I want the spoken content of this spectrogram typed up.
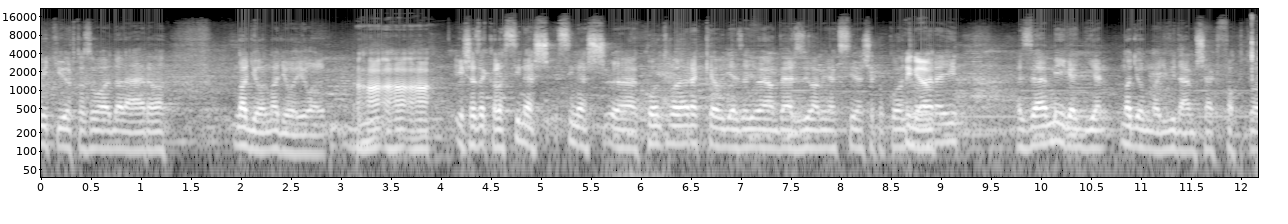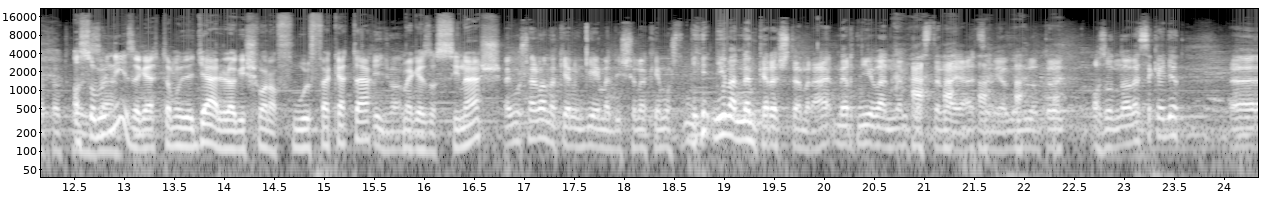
műtyűrt az oldalára, nagyon-nagyon jól. Aha, aha, aha. És ezekkel a színes, színes uh, kontrollerekkel, ugye ez egy olyan verzió, aminek színesek a kontrollerei, ezzel még egy ilyen nagyon nagy vidámságfaktort ad hozzá. Azt mondom, hogy nézegettem, hogy gyárilag is van a full fekete, Így van. meg ez a színes. Meg most már vannak ilyen Game edition én most ny- nyilván nem kerestem rá, mert nyilván nem kezdtem el játszani a gondolattal, hogy azonnal veszek egyet. Ö,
